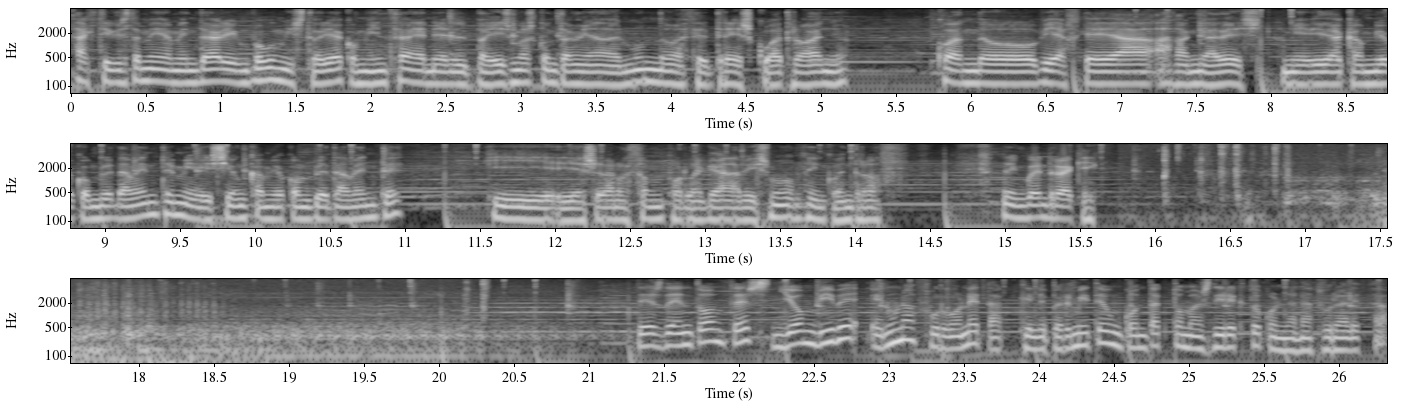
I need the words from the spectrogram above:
activista medioambiental y un poco mi historia comienza en el país más contaminado del mundo hace 3-4 años, cuando viajé a, Bangladesh. Mi vida cambió completamente, mi visión cambió completamente y es la razón por la que ahora mismo me encuentro, me encuentro aquí. Desde entonces, John vive en una furgoneta que le permite un contacto más directo con la naturaleza.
